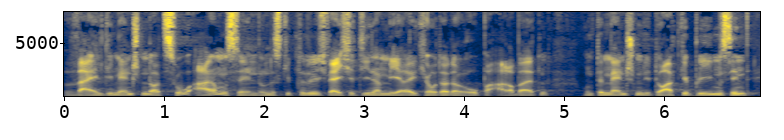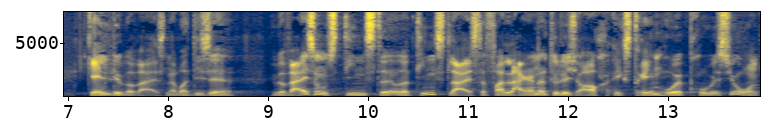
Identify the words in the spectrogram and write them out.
Weil die Menschen dort so arm sind. Und es gibt natürlich welche, die in Amerika oder in Europa arbeiten und den Menschen, die dort geblieben sind, Geld überweisen. Aber diese Überweisungsdienste oder Dienstleister verlangen natürlich auch extrem hohe Provision.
